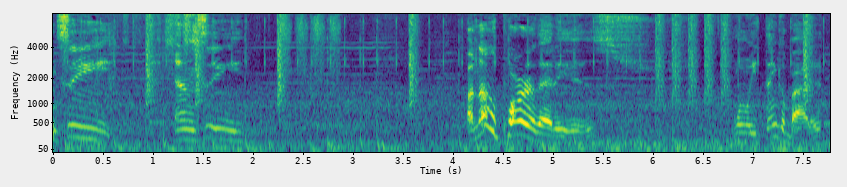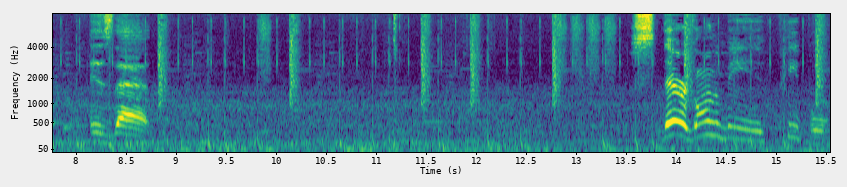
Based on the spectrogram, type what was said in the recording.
And see and see another part of that is when we think about it is that there are going to be people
